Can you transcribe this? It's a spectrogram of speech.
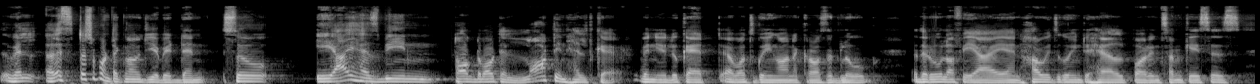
Well, uh, let's touch upon technology a bit then. So, AI has been talked about a lot in healthcare when you look at uh, what's going on across the globe, the role of AI and how it's going to help, or in some cases,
